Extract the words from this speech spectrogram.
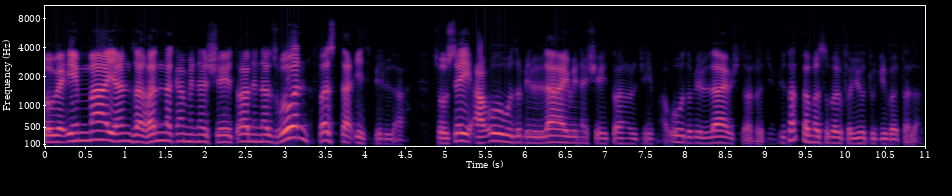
So وَإِمَّا يَنْزَغَنَّكَ مِنَ الشَّيْطَانِ نَزْغٌ فَاسْتَعِذْ بِاللَّهِ So say, أعوذ بالله من الشيطان الرجيم. أعوذ بالله من الشيطان الرجيم. It's not permissible for you to give a talaq.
